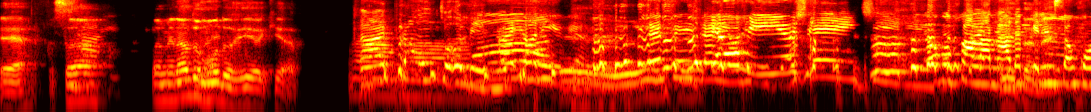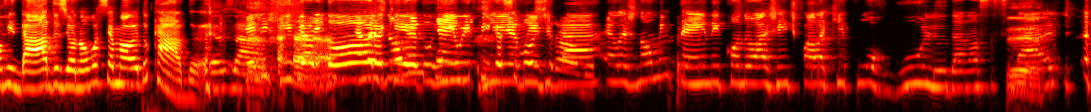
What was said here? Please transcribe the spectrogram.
É, eu sou dominando o mundo Rio aqui, ó. Ai, pronto, Olivia. Ai, Olivia. Defende aí, eu rio, gente. Eu não vou falar nada porque eles estão convidados e eu não vou ser mal educada. Exato. Ele que adora que é do Rio e fica se mostrando. Elas não me entendem quando a gente fala aqui com orgulho da nossa é. cidade. É.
